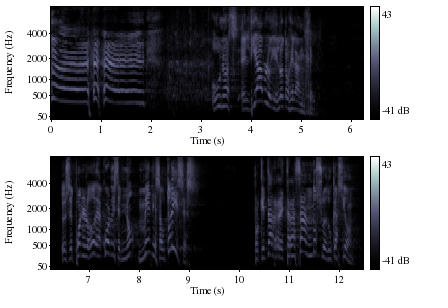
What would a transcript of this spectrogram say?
Uno es el diablo y el otro es el ángel. Entonces se ponen los dos de acuerdo y dicen, no me desautorices, porque estás retrasando su educación.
